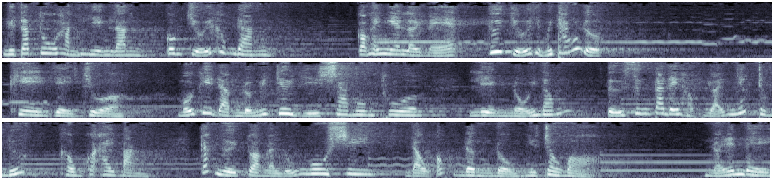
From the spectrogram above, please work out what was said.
Người ta tu hành hiền lành, Con chửi không đành. Con hãy nghe lời mẹ, Cứ chửi thì mới thắng được. Khi về chùa, Mỗi khi đàm luận với chư vị sa môn thua, Liền nổi nóng, Tự xưng ta đây học giỏi nhất trong nước, không có ai bằng. Các người toàn là lũ ngu si, Đầu óc đần độn như trâu bò. Nói đến đây,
